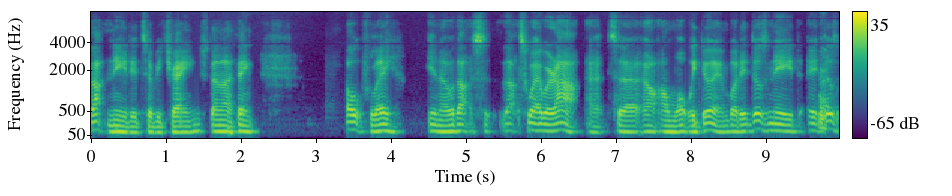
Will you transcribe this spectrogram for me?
That needed to be changed. And I think hopefully, you know, that's that's where we're at at uh, on what we're doing. But it does need it does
